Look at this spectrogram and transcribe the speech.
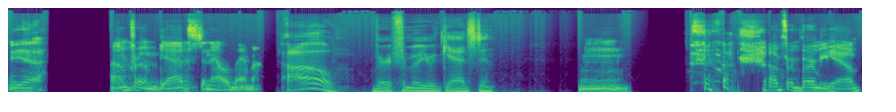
Yeah. I'm from Gadsden, Alabama. Oh, very familiar with Gadsden. Mm. I'm from Birmingham,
